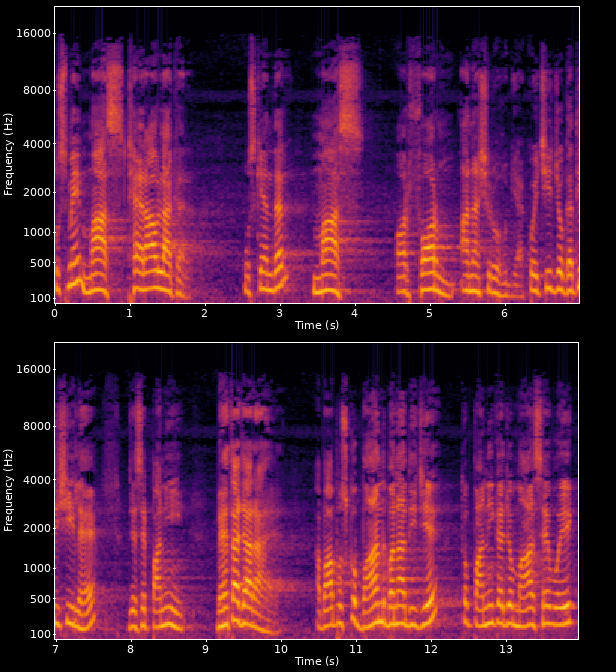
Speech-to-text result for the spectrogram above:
उसमें मास, ठहराव लाकर, उसके अंदर मास और फॉर्म आना शुरू हो गया। कोई चीज़ जो गतिशील है, जैसे पानी बहता जा रहा है, अब आप उसको बाँध बना दीजिए तो पानी का जो मास है वो एक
